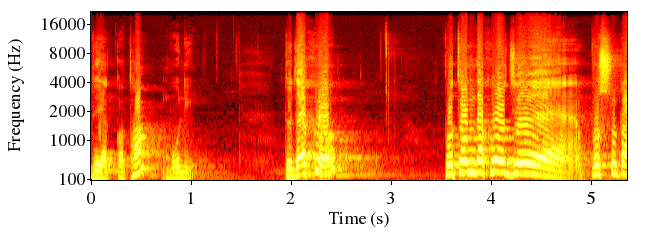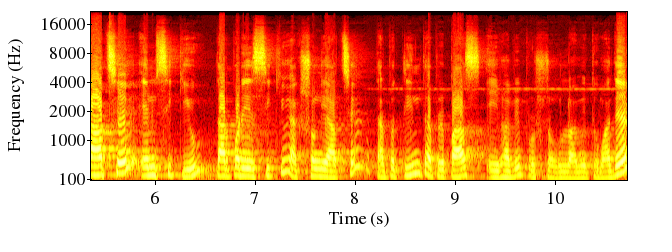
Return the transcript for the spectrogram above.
দু এক কথা বলি। তো দেখো, প্রথম দেখো যে প্রশ্নটা আছে এমসিকিউ তারপরে এসিকিউ একসঙ্গে আছে, তারপর তিন, তারপরে পাঁচ, এইভাবে প্রশ্নগুলো আমি তোমাদের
